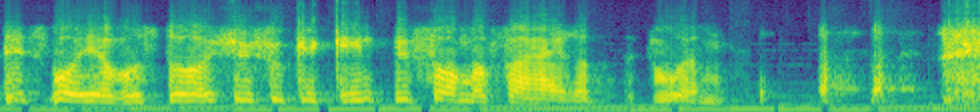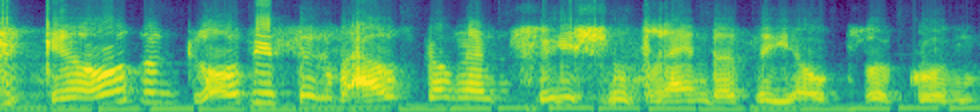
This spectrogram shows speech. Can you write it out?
Das war ja was, da hast du schon gekannt, bevor wir verheiratet waren. gerade und gerade ist es ausgegangen zwischendrin, dass ich ja gesagt habe.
